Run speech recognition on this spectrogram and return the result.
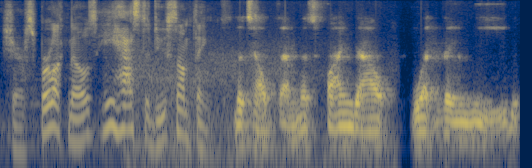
Sheriff Spurlock knows he has to do something. Let's help them. Let's find out what they need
